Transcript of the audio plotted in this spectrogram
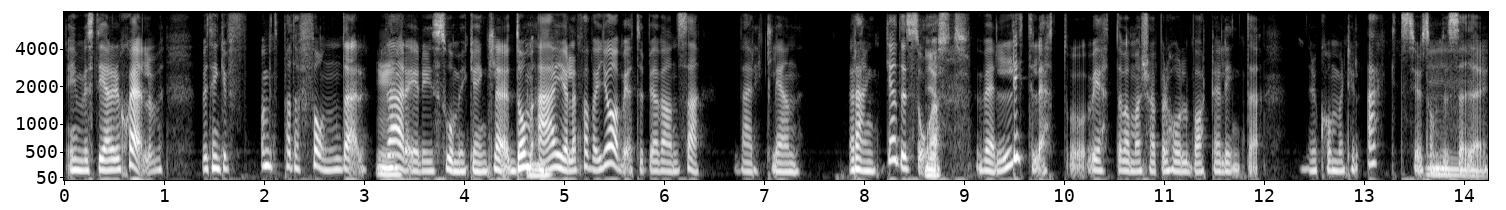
investerare själv. Vi tänker, om vi pratar fonder, Mm. där är det ju så mycket enklare. De Mm. är ju, i alla fall vad jag vet, typ i Avanza, verkligen rankade så. Just. Väldigt lätt att veta vad man köper hållbart eller inte. När det kommer till aktier, som du Mm. säger,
